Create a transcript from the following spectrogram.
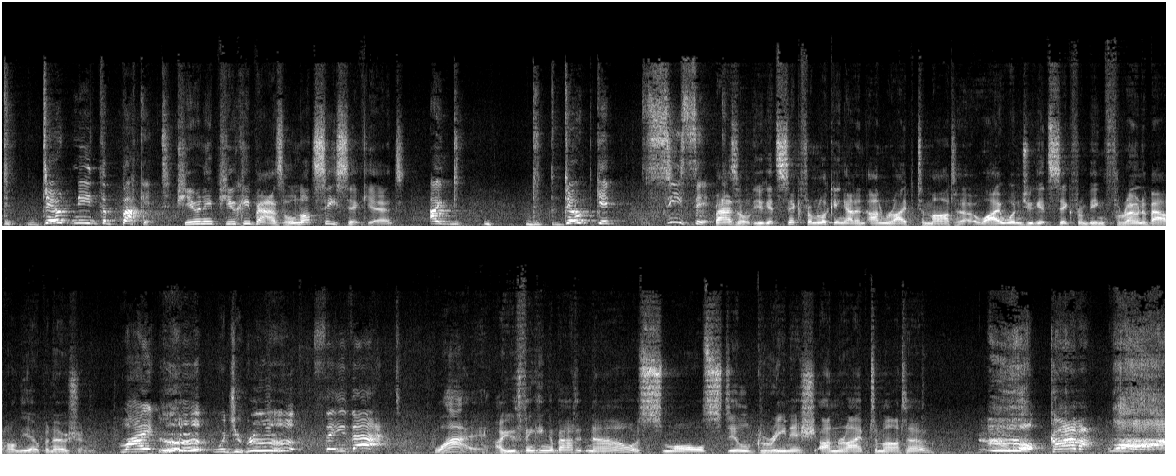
d- don't need the bucket. Puny, pukey Basil, not seasick yet. I d- d- don't get seasick. Basil, you get sick from looking at an unripe tomato. Why wouldn't you get sick from being thrown about on the open ocean? Why would you say that? Why? Are you thinking about it now? A small, still greenish, unripe tomato?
